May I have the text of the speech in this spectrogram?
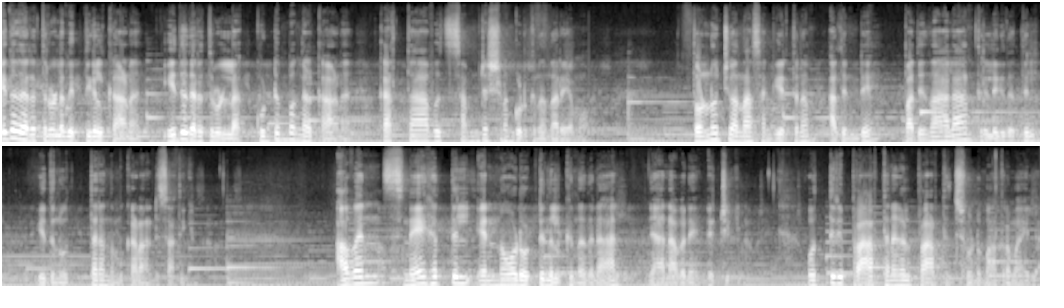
ഏത് തരത്തിലുള്ള വ്യക്തികൾക്കാണ് ഏത് തരത്തിലുള്ള കുടുംബങ്ങൾക്കാണ് കർത്താവ് സംരക്ഷണം കൊടുക്കുന്നതെന്നറിയാമോ? തൊണ്ണൂറ്റി ഒന്നാം സങ്കീർത്തനം അതിന്റെ പതിനാലാം ത്രിലിഖിതത്തിൽ ഇതിന് ഉത്തരം നമുക്ക് കാണാനായിട്ട് സാധിക്കും. അവൻ സ്നേഹത്തിൽ എന്നോട് ഒട്ടി നിൽക്കുന്നതിനാൽ ഞാൻ അവനെ രക്ഷിക്കും. ഒത്തിരി പ്രാർത്ഥനകൾ പ്രാർത്ഥിച്ചുകൊണ്ട് മാത്രമായില്ല.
